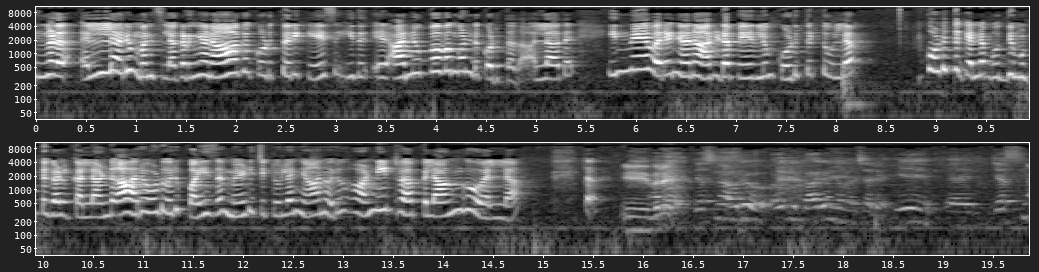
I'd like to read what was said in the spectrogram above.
നിങ്ങൾ എല്ലാവരും മനസ്സിലാക്കണം. ഞാൻ ആകെ കൊടുത്തൊരു കേസ് ഇത് അനുഭവം കൊണ്ട് കൊടുത്തതാ. അല്ലാതെ ഇന്നേ വരെ ഞാൻ ആരുടെ പേരിലും കൊടുത്തിട്ടില്ല കൊടുത്തിട്ട് എന്റെ ബുദ്ധിമുട്ടുകൾക്കല്ലാണ്ട് ആരോടും ഒരു പൈസ മേടിച്ചിട്ടില്ല. ഞാൻ ഒരു ഹണി ട്രാപ്പിൽ അംഗവുമല്ല. ഈ ഇവർ ജസ്ന ഒരു ഒരു കാര്യം എന്താണെന്ന് വെച്ചാൽ ഈ ജസ്ന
